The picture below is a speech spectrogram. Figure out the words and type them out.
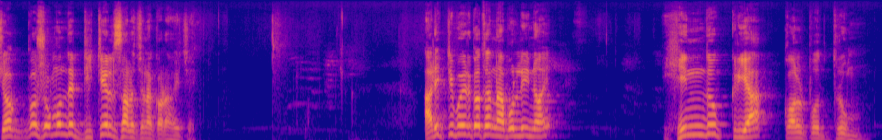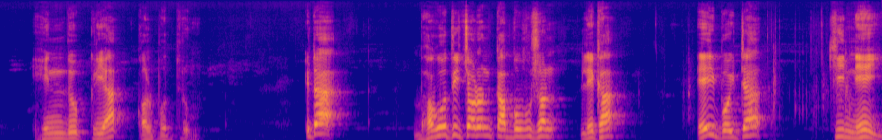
যজ্ঞ সম্বন্ধে ডিটেলস আলোচনা করা হয়েছে। আরেকটি বইয়ের কথা না বললেই নয়, হিন্দু ক্রিয়া কল্পদ্রুম, হিন্দু ক্রিয়া কল্পদ্রুম। এটা ভগবতীচরণ কাব্যভূষণ লেখা। এই বইটা কি নেই?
